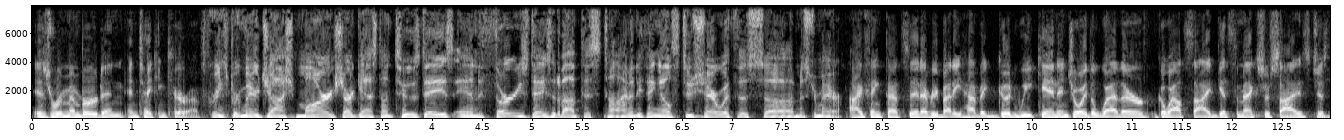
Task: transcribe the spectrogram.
is remembered and, and taken care of. Greensburg Mayor Josh Marsh, our guest on Tuesdays and Thursdays at about this time. Anything else to share with us, uh, Mr. Mayor? I think that's it. Everybody have a good weekend. Enjoy the weather. Go outside, get some exercise. Just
